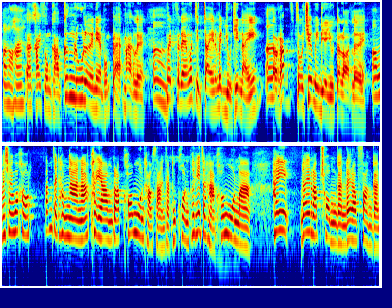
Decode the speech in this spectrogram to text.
อ๋อเหรอคะ เอ่อใครส่งข่าวกึ้งรู้เลยเนี่ยผมแปลกมากเลย เออไม่แสดงว่าจิตใจนะมันอยู่ที่ไหน เออ รับโซเชียลมีเดียอยู่ตลอดเลย อ๋อไม่ใช่ว่าเขาตั้งใจทำงานนะ พยายามรับข้อมูลข่าวสารจากทุกคนเพื่อที่จะหาข้อมูลมา ให้ได้รับชมกันได้รับฟังกัน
